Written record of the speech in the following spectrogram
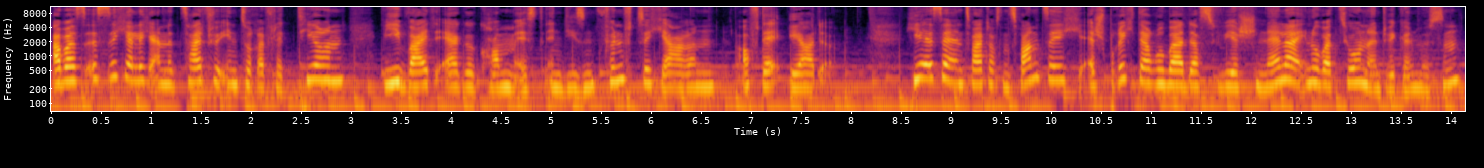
Aber es ist sicherlich eine Zeit für ihn zu reflektieren, wie weit er gekommen ist in diesen 50 Jahren auf der Erde. Hier ist er in 2020. Er spricht darüber, dass wir schneller Innovationen entwickeln müssen,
